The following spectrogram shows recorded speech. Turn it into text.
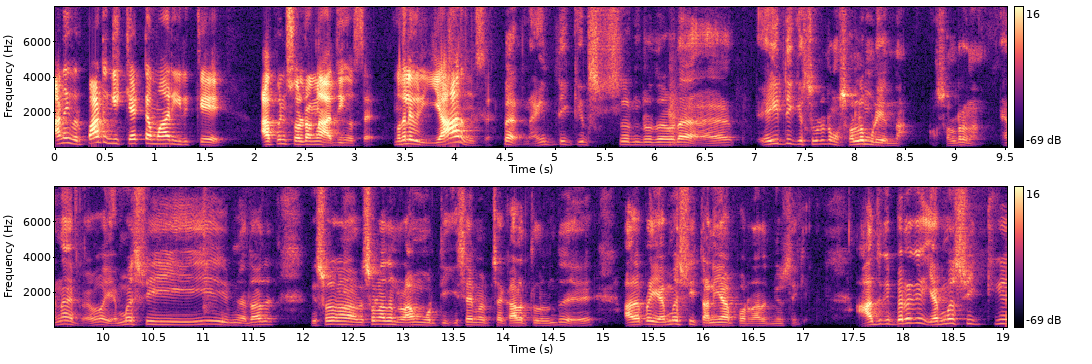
ஆனால் இவர் பாட்டு இங்கே கேட்ட மாதிரி இருக்கே அப்படின்னு சொல்கிறாங்களா அதிகம் சார் முதல்ல இவர் யாருங்க சார் இல்லை நைன்டி கிட்ஸுன்றதை விட எயிட்டி கிட்ஸ் கூட நம்ம சொல்ல முடியும் தான் சொல்கிறேன் நான். ஏன்னா இப்போ எம்எஸ்வி அதாவது விஸ்வநா விஸ்வநாதன் ராமமூர்த்தி இசையமைச்ச காலத்துலேருந்து அதுக்கப்புறம் எம்எஸ்வி தனியாக போடுறாரு மியூசிக் அதுக்கு பிறகு எம்எஸ்விக்கு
